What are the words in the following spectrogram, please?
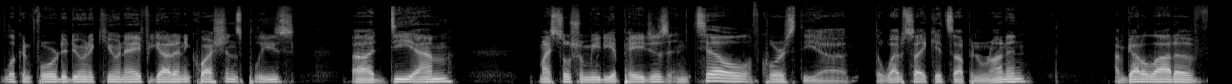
looking forward to doing a Q and A. If you got any questions, please uh, DM my social media pages until, of course, the uh, the website gets up and running. I've got a lot of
